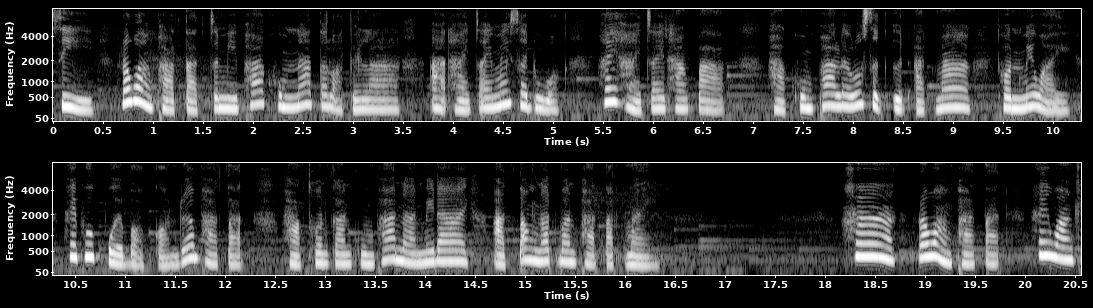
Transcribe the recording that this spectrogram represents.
4. ระหว่างผ่าตัดจะมีผ้าคลุมหน้าตลอดเวลา อาจหายใจไม่สะดวก ให้หายใจทางปาก หากคลุมผ้าแล้วรู้สึกอึดอัดมาก ทนไม่ไหว ให้ผู้ป่วยบอกก่อนเริ่มผ่าตัด หากทนการคลุมผ้านานไม่ได้ อาจต้องนัดวันผ่าตัดใหม่ 5. ระหว่างผ่าตัดให้วางแข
